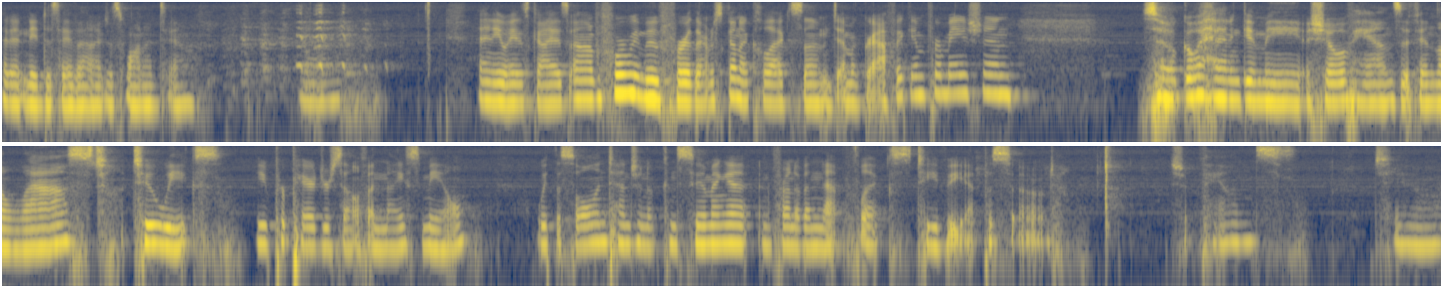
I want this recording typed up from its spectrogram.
I didn't need to say that, I just wanted to. Yeah. Anyways, guys, uh, before we move further, I'm just going to collect some demographic information. So go ahead and give me a show of hands if in the last two weeks you've prepared yourself a nice meal with the sole intention of consuming it in front of a Netflix TV episode. Show of hands. Two.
